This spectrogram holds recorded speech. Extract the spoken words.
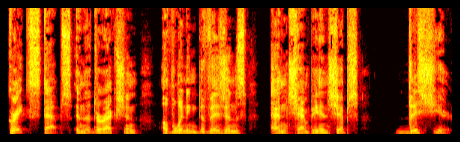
great steps in the direction of winning divisions and championships this year.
